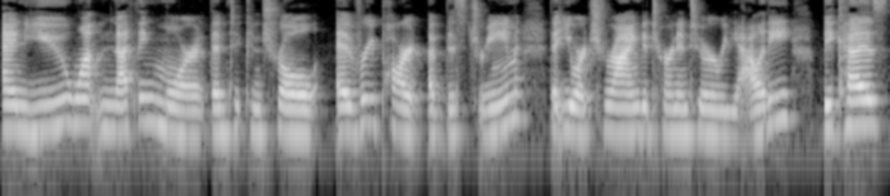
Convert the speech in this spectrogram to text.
And you want nothing more than to control every part of this dream that you are trying to turn into a reality because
